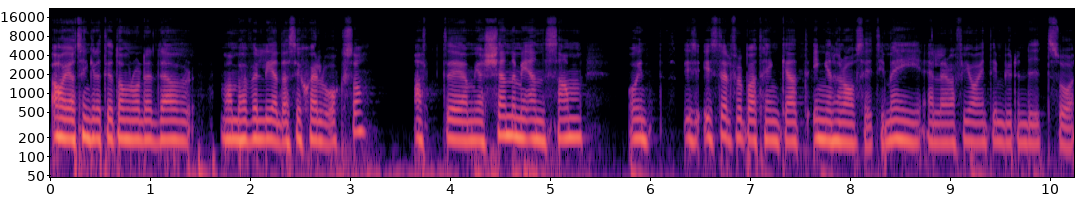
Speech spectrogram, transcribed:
Ja, jag tänker att det är ett område där man behöver leda sig själv också. Att eh, om jag känner mig ensam och inte, istället för att bara tänka att ingen hör av sig till mig eller varför jag inte är inbjuden dit så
